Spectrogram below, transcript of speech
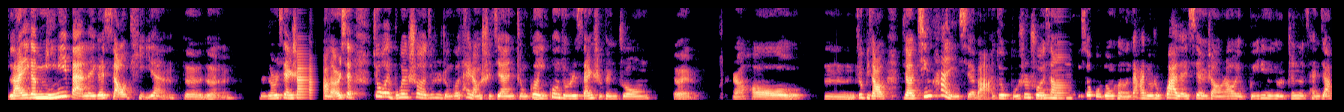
来一个迷你版的一个小体验。对对对，也都是线上的，而且就我也不会设，就是整个太长时间，整个一共就是三十分钟。对，然后嗯，就比较比较精悍一些吧，就不是说像有些活动可能大家就是挂在线上，然后也不一定就是真的参加。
